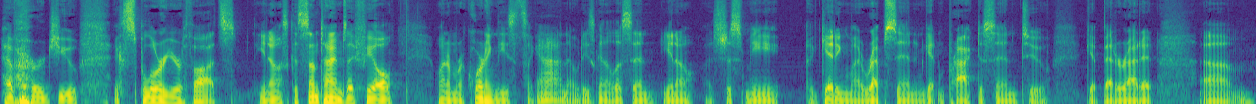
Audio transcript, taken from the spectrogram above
have heard you explore your thoughts. You know, because sometimes I feel when I'm recording these, it's like ah, nobody's gonna listen. You know, it's just me getting my reps in and getting practice in to get better at it. Um,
